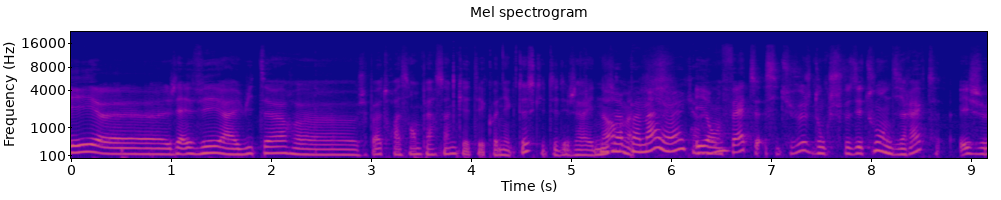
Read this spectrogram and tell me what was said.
Et euh, j'avais à 8h, euh, je sais pas, 300 personnes qui étaient connectées, ce qui était déjà énorme. Déjà pas mal, ouais, Et en fait, si tu veux, je- donc je faisais tout en direct et je,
